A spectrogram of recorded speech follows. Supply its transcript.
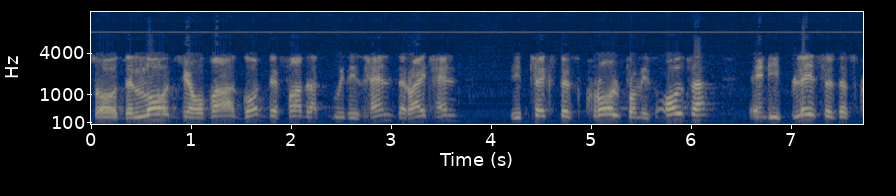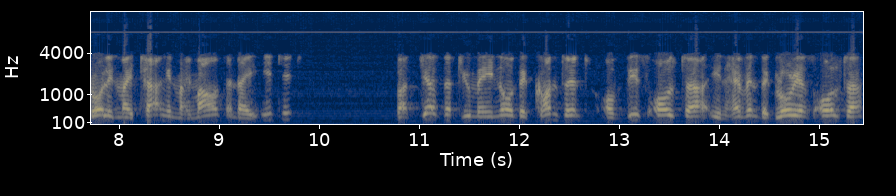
So the Lord Jehovah, God the Father, with his hand, the right hand, he takes the scroll from his altar and he places the scroll in my tongue, in my mouth, and I eat it. But just that you may know the content of this altar in heaven, the glorious altar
